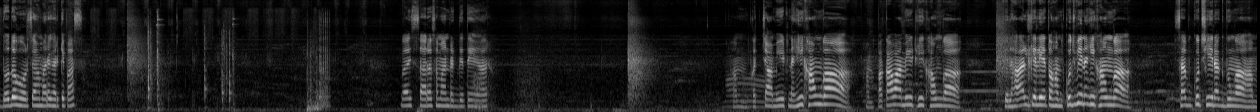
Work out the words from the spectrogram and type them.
दो दो हॉर्स है हमारे घर के पास। गाइस सारा सामान रख देते हैं यार। हम कच्चा मीट नहीं खाऊँगा, हम पका हुआ मीट ही खाऊँगा। फ़िलहाल के लिए तो हम कुछ भी नहीं खाऊँगा, सब कुछ ही रख दूँगा हम।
